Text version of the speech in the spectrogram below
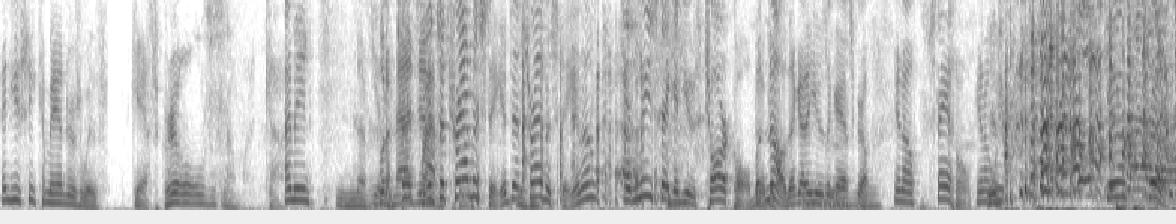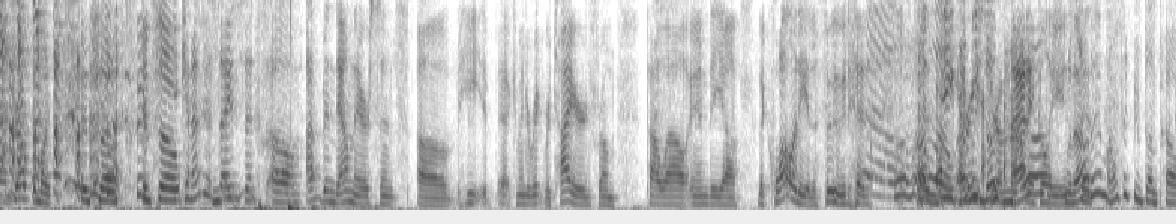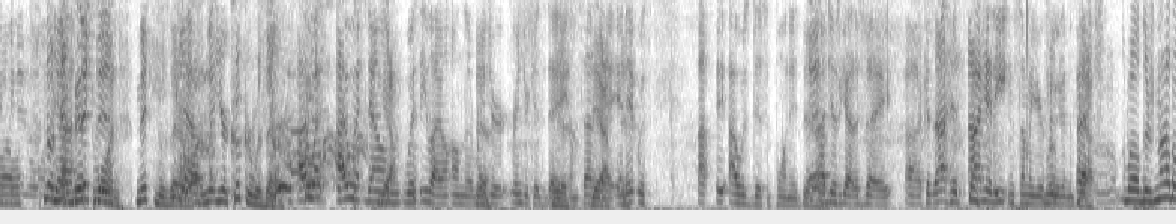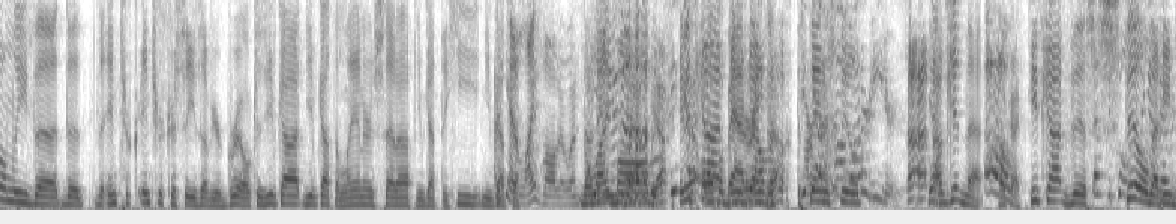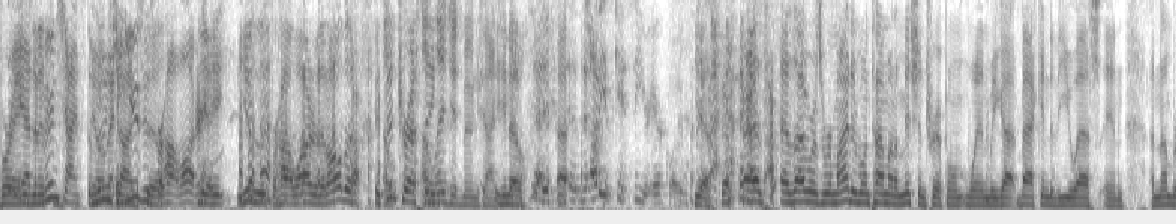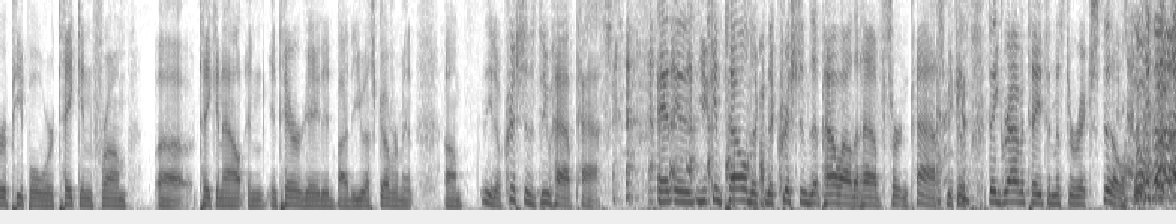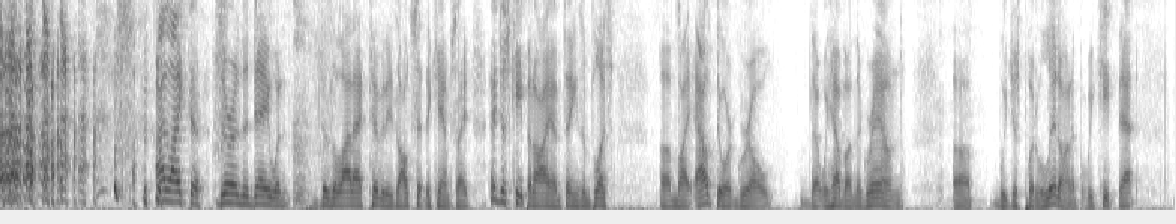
and you see commanders with gas grills. oh my god! I mean, Never. You What a imagine? it's a travesty. It's a travesty, you know. At least they could use charcoal, but no, they got to use a gas grill. You know, stay at home. You know, we, you know, really. Drop the mic. And so and so Can I just say, since um, I've been down there since uh, he uh, Commander Rick retired from powwow, and the uh, the quality of the food has I has don't. Have we decreased done dramatically without since- him. I don't think we've done powwow. did one. No, Yeah. Nick, I missed Nick did. one. Nick was there. Yeah. Uh, Nick- your cooker was there. I went I went down Yeah. with Eli on, on the Ranger Ranger Kids Day Yeah. on Saturday, Yeah, and yeah. it was. I, I was disappointed. Yeah. I just got to say, uh, because I had I had eaten some of your food in the Yeah. past. Well, there's not only the the the intric- intricacies of your grill because you've got you've got the lanterns set up, you've got the heat, you've oh, got got the a light bulb at one time. the light bulb, Yeah. and it's got got, and battery. he's got the, Yeah. the stainless steel. heater. I, Yeah. I was getting that. Oh. Okay. He's got this still that I've he ever seen. brings, Yeah, the and it's moonshine the still that he uses still. for hot water. Yeah, he uses it for hot water. That all the it's interesting. Alleged moonshine. You know, still. Uh, the audience can't see your air quotes. Yes, as as I was reminded one time on a mission trip when, when we got back into the U.S. and a number of people were taken from, uh, taken out and interrogated by the U.S. government. Um, you know, Christians do have pasts, and, and you can tell the, the Christians at powwow that have certain pasts because they gravitate to Mr. Rick still. I like to during the day when there's a lot of activities. I'll sit in the campsite and just keep an eye on things. And plus, uh, my outdoor grill that we have on the ground, uh, we just put a lid on it, but we keep that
